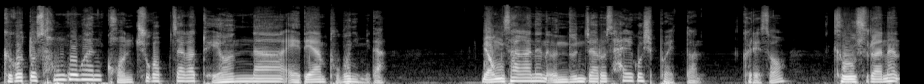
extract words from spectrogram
그것도 성공한 건축업자가 되었나에 대한 부분입니다. 명상하는 은둔자로 살고 싶어 했던, 그래서 교수라는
